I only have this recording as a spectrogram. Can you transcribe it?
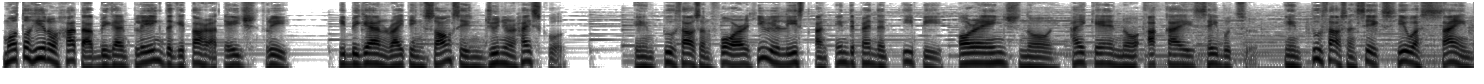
Motohiro Hata began playing the guitar at age 3. He began writing songs in junior high school. In 2004, he released an independent EP, Orange no Haike no Akai Seibutsu. In 2006, he was signed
